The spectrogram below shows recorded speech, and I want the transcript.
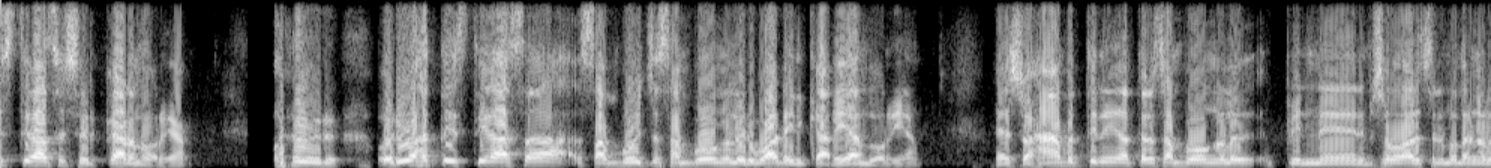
ഇസ്തിഹാസ ശിർക്കാണെന്ന് പറയാം. ഒരു ഒരു ഇസ്തിഹാസ സംഭവിച്ച സംഭവങ്ങൾ ഒരുപാട് എനിക്ക് അറിയാമെന്ന് പറയാം സുഹാബത്തിന് അത്തരം സംഭവങ്ങൾ പിന്നെ നബ്സല്ലാ വസ്ലമ തങ്ങൾ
